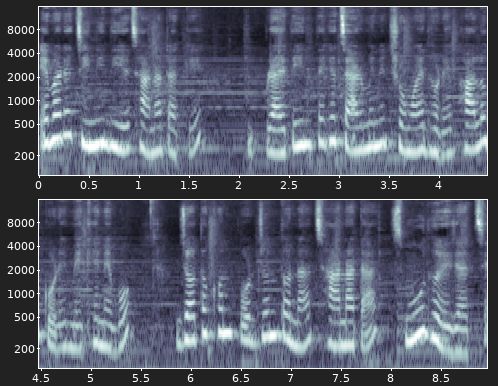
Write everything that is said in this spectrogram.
এবারে চিনি দিয়ে ছানাটাকে প্রায় তিন থেকে চার মিনিট সময় ধরে ভালো করে মেখে নেব। যতক্ষণ পর্যন্ত না ছানাটা স্মুথ হয়ে যাচ্ছে,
